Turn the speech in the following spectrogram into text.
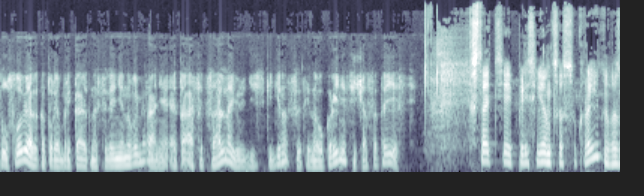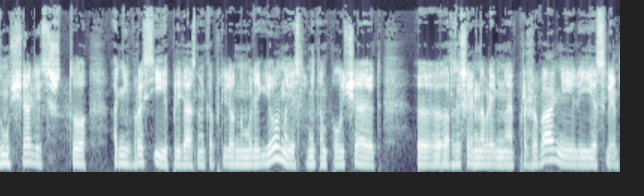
условия, которые обрекают население на вымирание это официально юридический геноцид, и на Украине сейчас это есть. Кстати, переселенцы с Украины возмущались, что они в России привязаны к определенному региону, если они там получают э, разрешение на временное проживание или если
